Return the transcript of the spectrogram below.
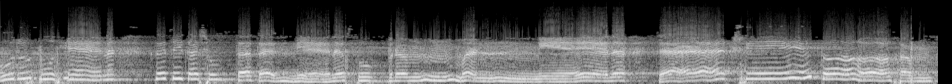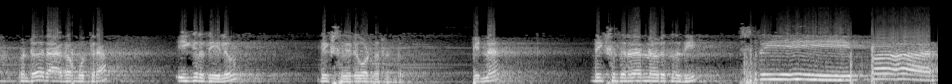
ഗുരുപുഹേന കൃതിക ശുദ്ധതന്യേന സുബ്രഹ്മണ്യേന രക്ഷിതോഹം. ഉണ്ട് രാഗമുദ്ര ഈ കൃതിയിലും ദീക്ഷിതര് കൊടുത്തിട്ടുണ്ട്. പിന്നെ ദീക്ഷിതരുടെ തന്നെ ഒരു കൃതി ശ്രീ പാർത്ഥസാരഥിന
